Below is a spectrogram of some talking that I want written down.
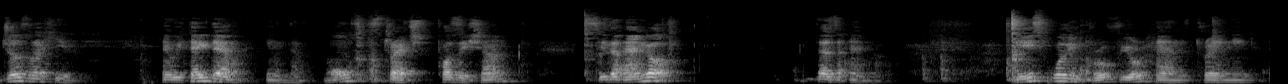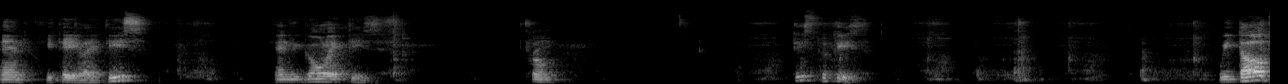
just right here. And we take them in the most stretched position see the angle? That's the angle. This will improve your hand training and we take like this and we go like this. From this to this. Without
